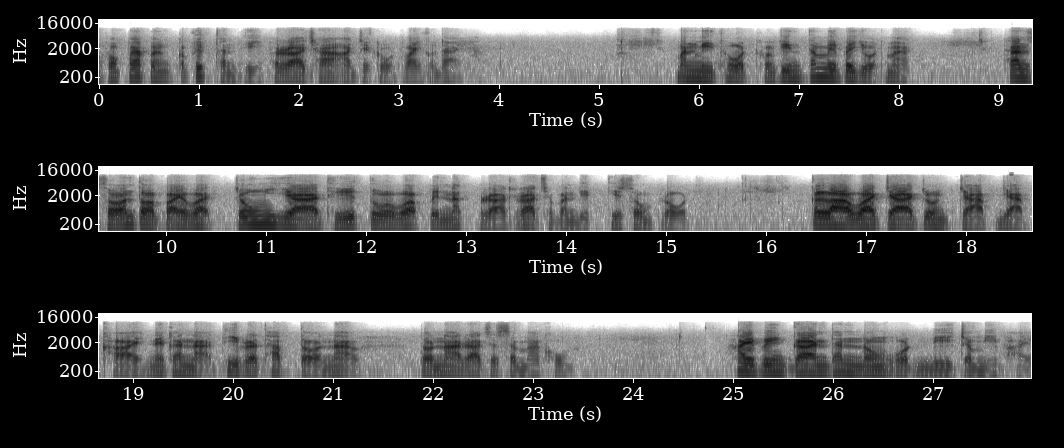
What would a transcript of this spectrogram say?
บผงแป๊บมันกระพริบทันที พระราชาอาจจะโกรธไวก็ได้ มันมีโทษความจริงถ้าไม่ประโยชน์มาก ท่านสอนต่อไปว่าจงอย่าถือตัวว่าเป็นนักปราชญ์ราชบัณฑิตที่ทรงโปรด กล่าววาจาจ้งจับหยาบคายในขณะที่ประทับต่อหน้าต่อหน้าราชสมาคม ให้เป็นการท่านลงอดดีจะมีภัย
